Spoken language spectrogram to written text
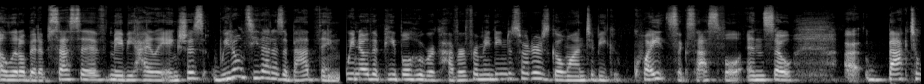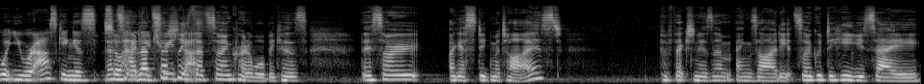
a little bit obsessive maybe highly anxious we don't see that as a bad thing. We know that people who recover from eating disorders go on to be quite successful. And so uh, back to what you were asking is so That's- how do you that's treat actually that? that's so incredible because they're so I guess stigmatized. Perfectionism, anxiety. It's so good to hear you say,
